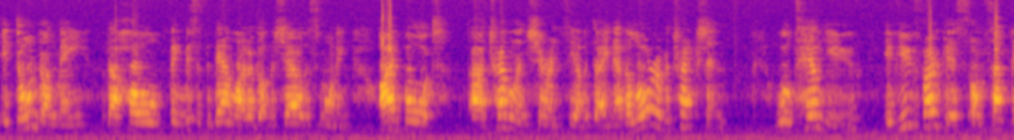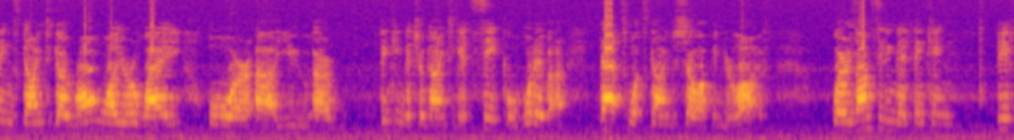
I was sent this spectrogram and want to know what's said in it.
it dawned on me the whole thing. This is the download I got in the shower this morning. I bought uh, travel insurance the other day. Now, the law of attraction will tell you if you focus on something's going to go wrong while you're away, or uh, you are thinking that you're going to get sick or whatever, that's what's going to show up in your life. Whereas I'm sitting there thinking, if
